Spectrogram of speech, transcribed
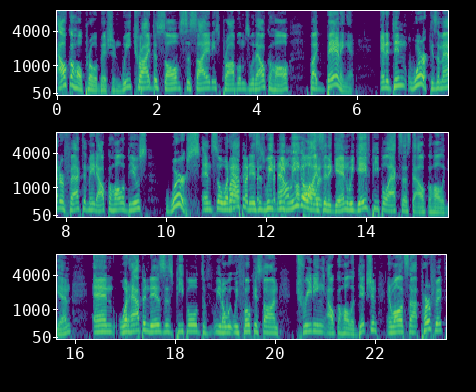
alcohol prohibition. We tried to solve society's problems with alcohol by banning it, and it didn't work. As a matter of fact, it made alcohol abuse worse. And so what well, happened but, is, is we, we legalized was... it again. We gave people access to alcohol again. And what happened is, is people, you know, we, we focused on treating alcohol addiction. And while it's not perfect,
